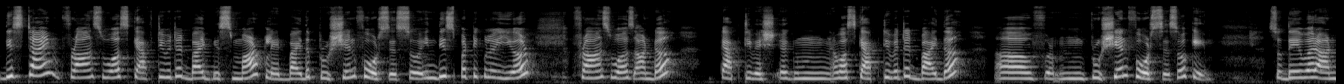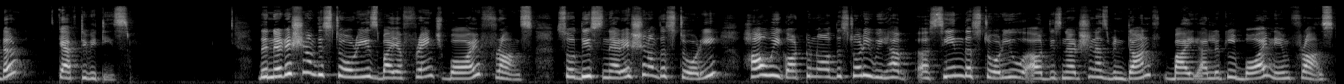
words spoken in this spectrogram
This time, France was captivated by Bismarck, led by the Prussian forces. So, in this particular year, France was under captivation um, was captivated by the uh, Prussian forces. Okay, so they were under captivities. The narration of the story is by a French boy, Franz. So this narration of the story, how we got to know of the story, we have uh, seen the story or uh, this narration has been done by a little boy named Franz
